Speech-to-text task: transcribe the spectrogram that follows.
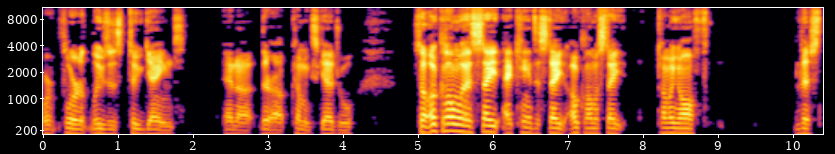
or Florida loses two games and uh, their upcoming schedule. So Oklahoma State at Kansas State. Oklahoma State coming off this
